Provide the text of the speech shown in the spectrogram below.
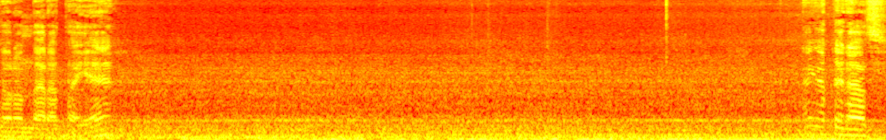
do Ronda Rataje. A ja teraz,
